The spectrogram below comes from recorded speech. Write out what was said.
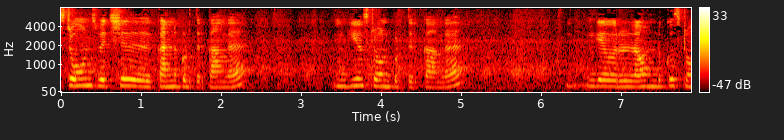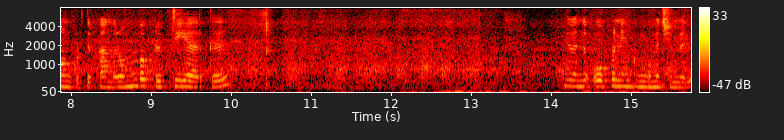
ஸ்டோன்ஸ் வச்சு கண்ணு கொடுத்துருக்காங்க. இங்கேயும் ஸ்டோன் கொடுத்துருக்காங்க. இங்கே ஒரு ரவுண்டுக்கும் ஸ்டோன் கொடுத்துருக்காங்க. ரொம்ப ப்ரிட்டியாக இருக்குது இது வந்து ஓப்பனிங் குங்குமச்சிமிழ்.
